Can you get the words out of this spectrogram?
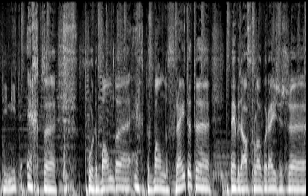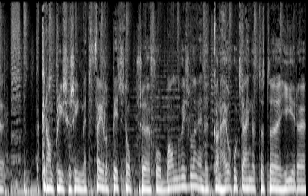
die niet echt uh, voor de banden, echt de banden vreet. Het, we hebben de afgelopen races Grand Prix gezien met vele pitstops voor bandenwisselen. En het kan heel goed zijn dat het hier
